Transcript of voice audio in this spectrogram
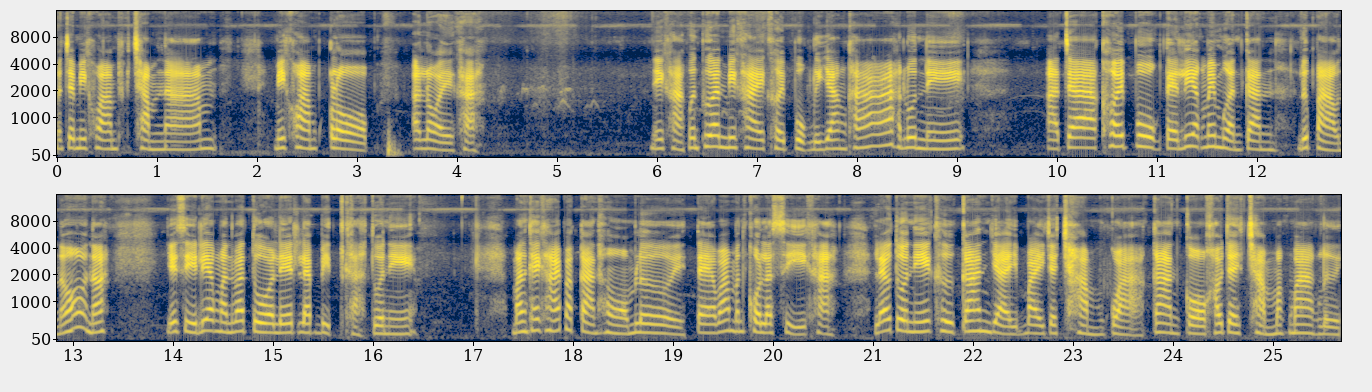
มันจะมีความฉ่ำน้ำมีความกรอบอร่อยค่ะ นี่ค่ะ เพื่อนๆมีใครเคยปลูกหรือยังคะรุ่นนี้ อาจจะเคยปลูกแต่เรียกไม่เหมือนกันหรือเปล่าเนาะนะยายสีเรียกมันว่าตัวเลดแลบบิดค่ะ ตัวนี้ มันคล้ายๆผักกาดหอมเลย แต่ว่ามันคนละสีค่ะ แล้วตัวนี้คือก้านใหญ่ใบจะฉ่ำกว่า ก้านกอเขาจะฉ่ำมากๆเลย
